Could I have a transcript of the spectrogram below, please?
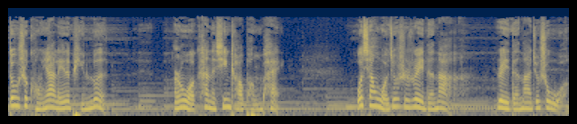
都是孔亚雷的评论，而我看的心潮澎湃。我想，我就是瑞德纳，瑞德纳就是我。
